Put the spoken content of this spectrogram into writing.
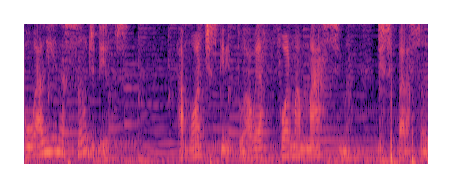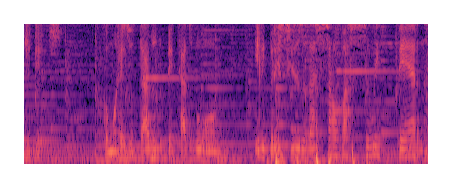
ou alienação de Deus. A morte espiritual é a forma máxima de separação de Deus. Como resultado do pecado do homem, ele precisa da salvação eterna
